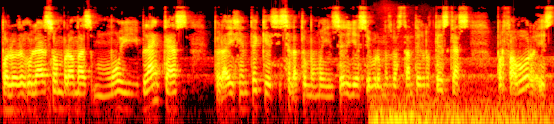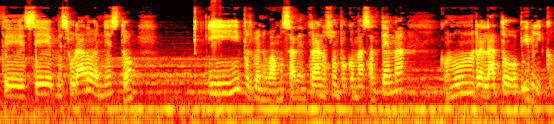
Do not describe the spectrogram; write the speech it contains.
Por lo regular son bromas muy blancas, pero hay gente que sí se la toma muy en serio y hace bromas bastante grotescas. Por favor, este, sé mesurado en esto y pues bueno, vamos a adentrarnos un poco más al tema con un relato bíblico.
